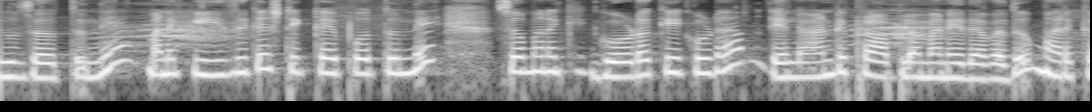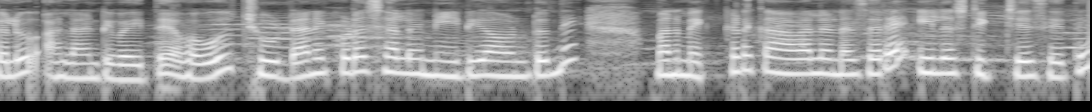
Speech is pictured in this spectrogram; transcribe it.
యూజ్ అవుతుంది. మనకి ఈజీగా స్టిక్ అయిపోతుంది. సో మనకి గోడకి కూడా ఎలాంటి ప్రాబ్లం అనేది అవ్వదు. మరకలు అలాంటివి అయితే అవ్వవు. చూడడానికి కూడా చాలా నీట్గా ఉంటుంది. మనం ఎక్కడ కావాలన్నా సరే ఇలా స్టిక్ చేసి అయితే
